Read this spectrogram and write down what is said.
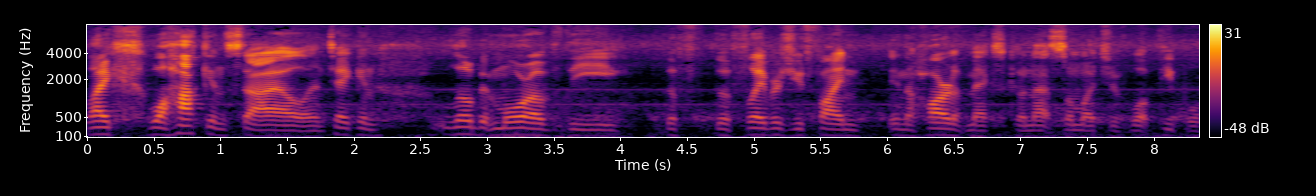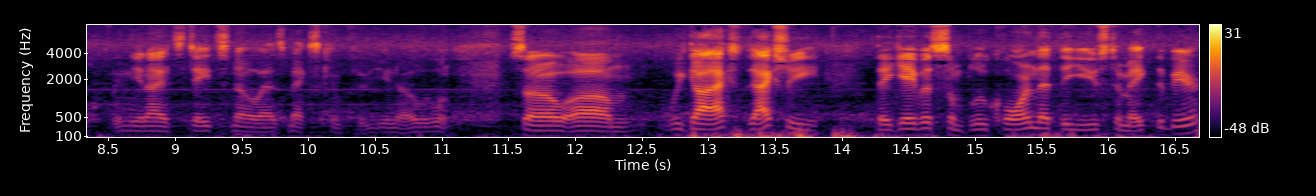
like Oaxacan style and taking a little bit more of the, the the flavors you'd find in the heart of Mexico, not so much of what people in the United States know as Mexican food. You know, so um, we got actually actually they gave us some blue corn that they used to make the beer.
